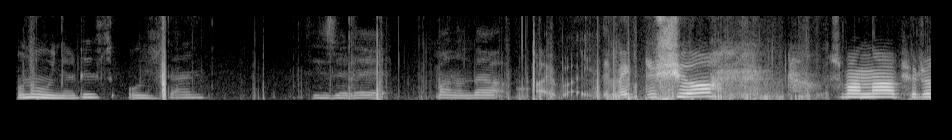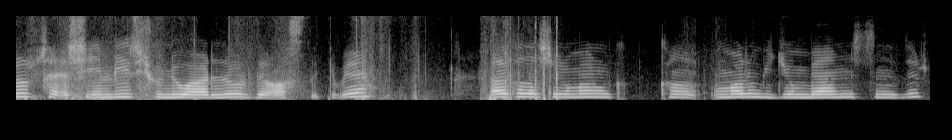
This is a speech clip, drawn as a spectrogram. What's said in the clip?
Onu oynarız. O yüzden sizlere bana da bay bay demek düşüyor. O zaman ne yapıyoruz? Her şeyin bir sünü vardır ve aslı gibi. Arkadaşlar umarım, umarım videomu beğenmişsinizdir.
